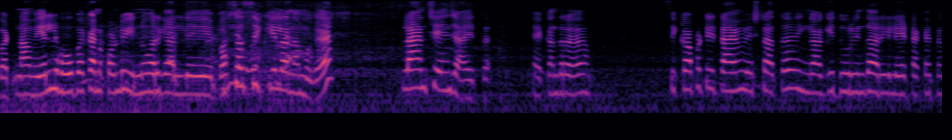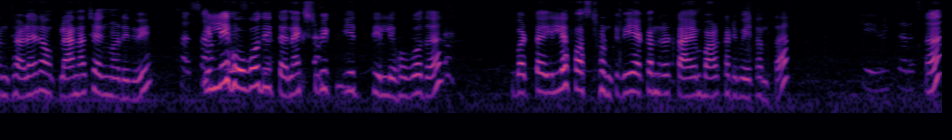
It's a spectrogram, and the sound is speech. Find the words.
ಬಟ್ ನಾವು ಎಲ್ಲಿ ಹೋಗ್ಬೇಕು ಅಂದ್ಕೊಂಡು ಇನ್ನೂವರೆಗೆ ಅಲ್ಲಿ ಬಸ್ಸಸ್ ಸಿಕ್ಕಿಲ್ಲ ನಮಗೆ. ಪ್ಲ್ಯಾನ್ ಚೇಂಜ್ ಆಯ್ತು. ಯಾಕಂದ್ರೆ ಸಿಕ್ಕಾಪಟ್ಟಿ ಟೈಮ್ ವೇಸ್ಟ್ ಆಯ್ತು ಹಿಂಗಾಗಿ ದೂರಿಂದ ಅರಿ ಲೇಟ್ ಆಕೈತೆ ಅಂತ ಹೇಳಿ ನಾವು ಪ್ಲ್ಯಾನ ಚೇಂಜ್ ಮಾಡಿದ್ವಿ. ಇಲ್ಲಿ ಹೋಗೋದಿತ್ತು ನೆಕ್ಸ್ಟ್ ವೀಕ್ ಇತ್ತು ಇಲ್ಲಿ ಹೋಗೋದು. ಬಟ್ ಇಲ್ಲೇ ಫಸ್ಟ್ ಹೊಂಟ್ವಿ ಯಾಕಂದ್ರೆ ಟೈಮ್ ಭಾಳ ಕಡಿಮೆ ಐತಂತ ಹಾಂ?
